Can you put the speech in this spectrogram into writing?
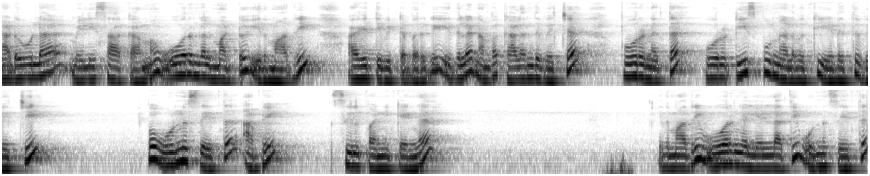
நடுவில் மெலிசாக்காமல் ஓரங்கள் மட்டும் இது மாதிரி அழுத்தி விட்ட பிறகு இதில் நம்ம கலந்து வச்ச பூரணத்தை ஒரு டீஸ்பூன் அளவுக்கு எடுத்து வச்சு இப்போ ஒன்று சேர்த்து அப்படியே சீல் பண்ணிக்கங்க. இது மாதிரி ஓரங்கள் எல்லாத்தையும் ஒன்று சேர்த்து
